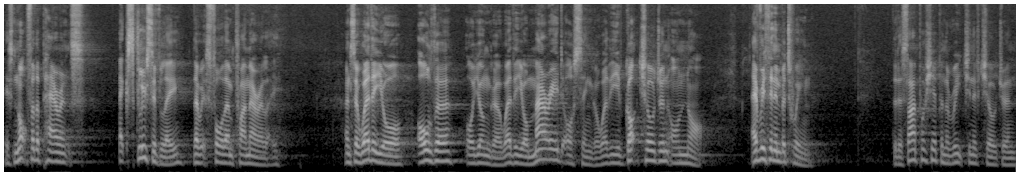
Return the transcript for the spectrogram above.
It's not for the parents exclusively, though it's for them primarily. And so, whether you're older or younger, whether you're married or single, whether you've got children or not, everything in between, the discipleship and the reaching of children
